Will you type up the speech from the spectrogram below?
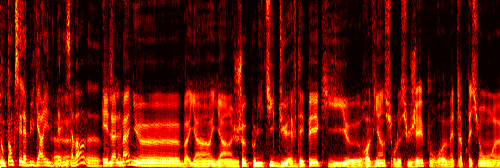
Donc tant que c'est la Bulgarie et l'Italie, Euh, ça va. euh, Et l'Allemagne, euh, bah, il y, a un- il y a un jeu politique du FDP qui euh, revient sur le sujet pour euh, mettre la pression euh,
